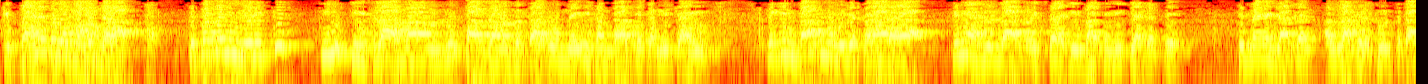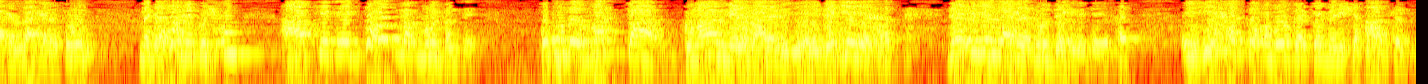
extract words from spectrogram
کہ پہلے تو میں بہت ڈرا کہ پتہ نہیں میری کس چیز کی اصلاح ہمارا منظور صاحب دامت بتا دوں میں اس انداز سے کرنی چاہیے لیکن بعد میں مجھے قرار آیا کہ میں اللہ کو اس طرح کی باتیں نہیں کیا کرتے۔ پھر میں نے جا کر اللہ کے رسول سے کہا کہ اللہ کے رسول میں جیسا بھی خوش ہوں، آپ کے ایک بہت مقبول بندے، قطب وقت کا گمان میرے بارے میں یہ ہے۔ دیکھیے یہ خط۔ دیکھ لیجیے اللہ کے رسول دیکھ لیجیے یہ خط۔ اسی خط کو قبول کر کے میری شہادت کر دی۔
